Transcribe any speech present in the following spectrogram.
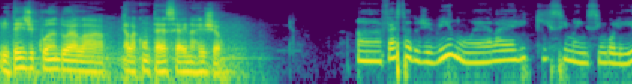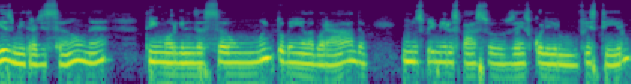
E desde quando ela, ela acontece aí na região? A festa do divino, ela é riquíssima em simbolismo e tradição, né? Tem uma organização muito bem elaborada. Um dos primeiros passos é escolher um festeiro,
